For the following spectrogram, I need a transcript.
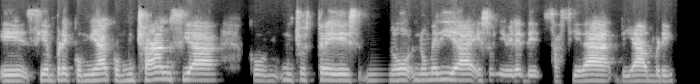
Eh, siempre comía con mucha ansia, con mucho estrés, no, no medía esos niveles de saciedad, de hambre,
